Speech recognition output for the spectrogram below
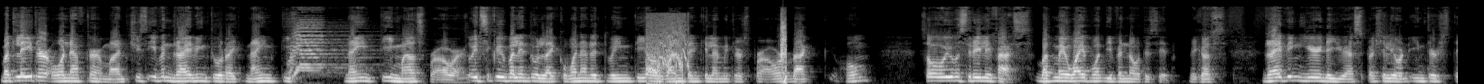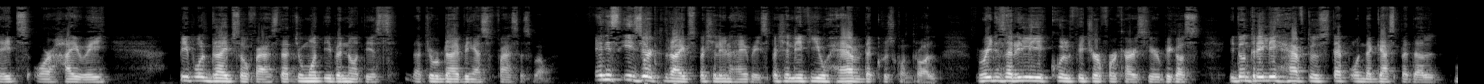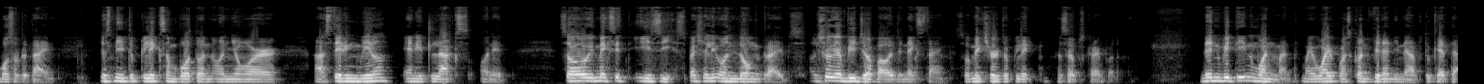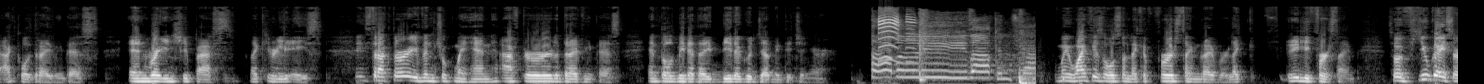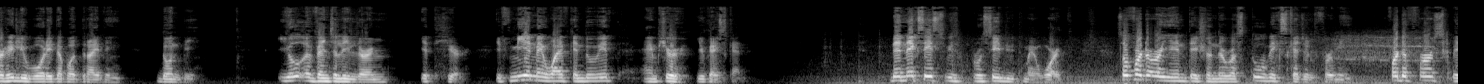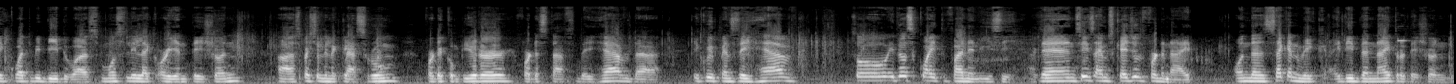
But later on, after a month, she's even driving to like 90, 90 miles per hour. So it's equivalent to like 120 or 110 kilometers per hour back home. So it was really fast, but my wife won't even notice it because driving here in the US, especially on interstates or highway, people drive so fast that you won't even notice that you're driving as fast as well. And it's easier to drive, especially on highway, especially if you have the cruise control. It is a really cool feature for cars here because you don't really have to step on the gas pedal most of the time. Just need to click some button on your uh, steering wheel and it locks on it. So it makes it easy, especially on long drives. I'll show you a video about it next time. So make sure to click the subscribe button. Then within one month, my wife was confident enough to get the actual driving test and wherein she passed, like really ace. The instructor even shook my hand after the driving test and told me that I did a good job in teaching her. My wife is also like a first time driver, like really first time. So if you guys are really worried about driving, don't be. You'll eventually learn it here. If me and my wife can do it, I'm sure you guys can. The next is we proceed with my work. So for the orientation, there was two weeks scheduled for me. For the first week, what we did was mostly like orientation, uh, especially in the classroom, for the computer, for the stuff they have, the equipments they have. So it was quite fun and easy. Then since I'm scheduled for the night, on the second week, I did the night rotation.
